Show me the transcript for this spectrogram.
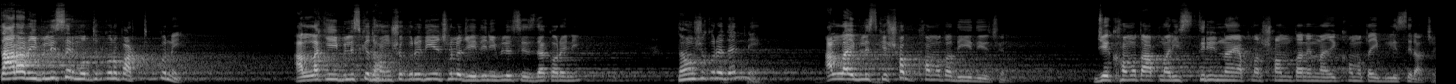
তার আর ইবলিসের মধ্যে কোনো পার্থক্য নেই। আল্লাহ কি ইবলিসকে ধ্বংস করে দিয়েছিল? যেই দিন ইবলিস সেজদা করেনি। ধ্বংস করে দেননি? আল্লাহ ইবলিসকে সব ক্ষমতা দিয়ে দিয়েছেন। যে ক্ষমতা আপনার স্ত্রীর নাই, আপনার সন্তানের নাই, এই ক্ষমতা ইবলিসের আছে।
